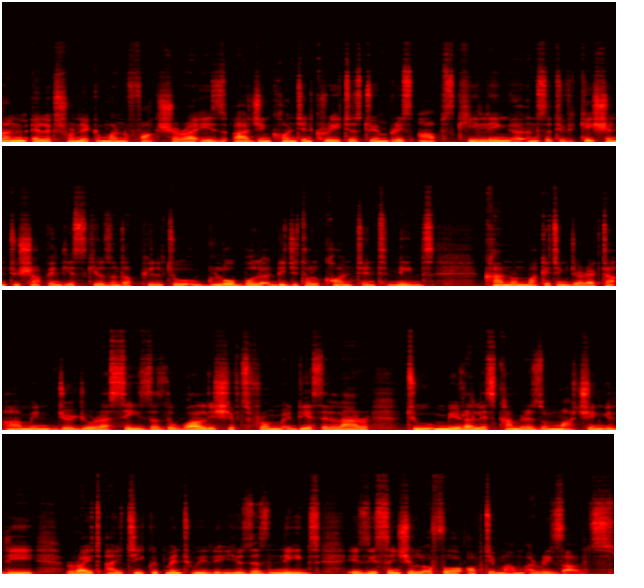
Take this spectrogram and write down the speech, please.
An electronic manufacturer is urging content creators to embrace upskilling and certification to sharpen their skills and appeal to global digital content needs. Canon marketing director Armin Jojura says as the world shifts from DSLR to mirrorless cameras, matching the right IT equipment with users' needs is essential for optimum results.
